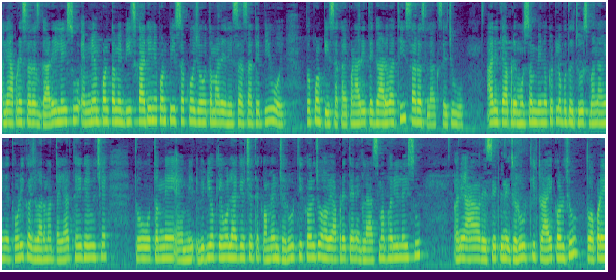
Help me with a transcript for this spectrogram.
અને આપણે સરસ ગાળી લઈશું. એમને પણ તમે બીજ કાઢીને પણ પી શકો જો તમારે રેસા સાથે પીવું હોય તો પણ પી શકાય. પણ આ રીતે ગાળવાથી સરસ લાગશે. જુઓ, આ રીતે આપણે મોસંબીનો કેટલો બધો જ્યુસ બનાવીને થોડીક જ વારમાં તૈયાર થઈ ગયું છે. તો તમને વીડિયો કેવો લાગ્યો છે તે કમેન્ટ જરૂરથી કરજો. હવે આપણે તેને ગ્લાસમાં ભરી લઈશું. અને આ રેસીપીને જરૂરથી ટ્રાય કરજો. તો આપણે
